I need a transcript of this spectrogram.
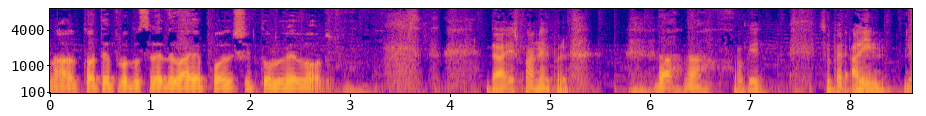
na, toate produsele de la Apple și tururile lor. Da, ești fan Apple. Da, da. Ok. Super. Alin, uh,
